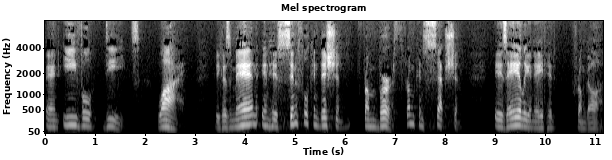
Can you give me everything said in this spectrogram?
and evil deeds. Why? Because man, in his sinful condition from birth, from conception, is alienated from God.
